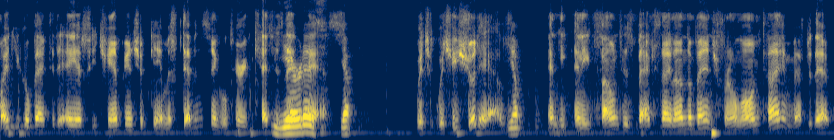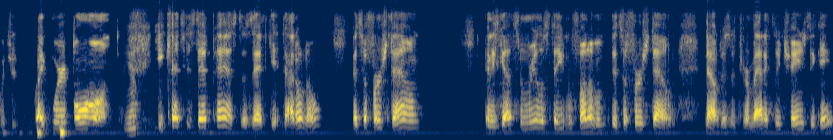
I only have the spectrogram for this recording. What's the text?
might you go back to the AFC Championship game if Devin Singletary catches there that it is. pass, yep, which which he should have. Yep. And he and he found his backside on the bench for a long time after that, which is right where it belonged. Yep. He catches that pass. Does that get? I don't know. It's a first down, and he's got some real estate in front of him. It's a first down. Now, does it dramatically change the game?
